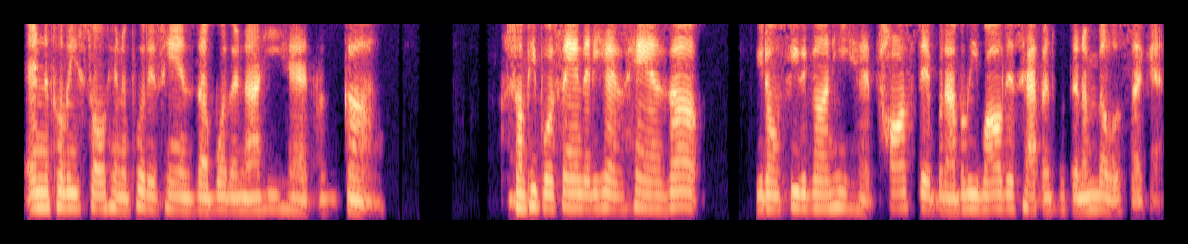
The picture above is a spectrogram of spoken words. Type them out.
and the police told him to put his hands up whether or not he had a gun. Some people are saying that he has hands up. You don't see the gun. He had tossed it, but I believe all this happened within a millisecond.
